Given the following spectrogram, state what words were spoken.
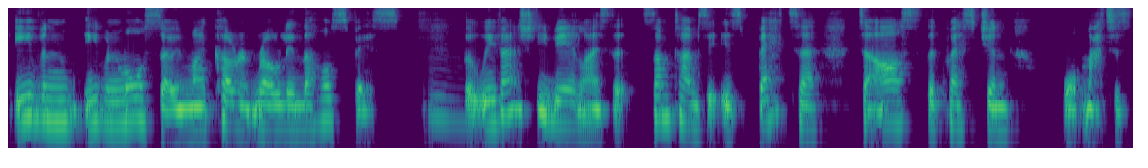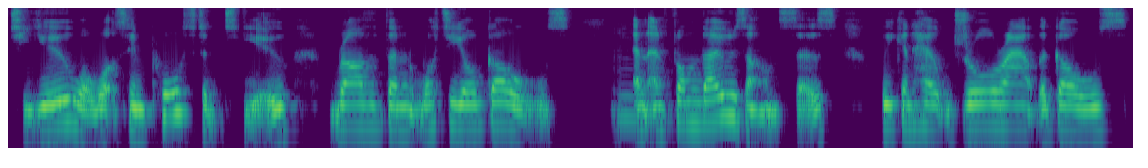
even, even more so in my current role in the hospice. Mm. But we've actually realized that sometimes it is better to ask the question, what matters to you or what's important to you rather than what are your goals. Mm. And, and from those answers, we can help draw out the goals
